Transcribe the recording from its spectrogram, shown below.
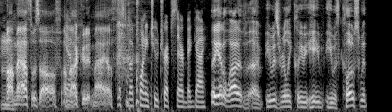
My math was off. I'm Yeah. not good at math. Missed about 22 trips there, big guy. They had a lot of. Uh, he was really cl- he he was close with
